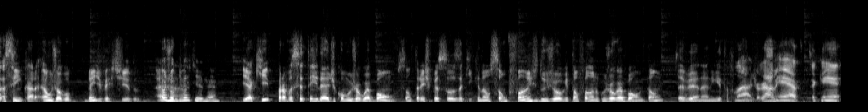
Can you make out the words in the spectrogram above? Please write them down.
assim, cara, é um jogo bem divertido. É, um jogo divertido, né? E aqui, pra você ter ideia de como o jogo é bom, são três pessoas aqui que não são fãs do jogo e estão falando que o jogo é bom. Então, você vê, né? Ninguém tá falando, ah, jogar merda, não sei quem é.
